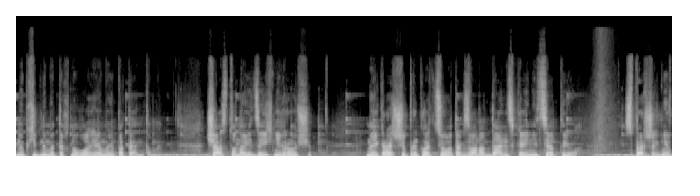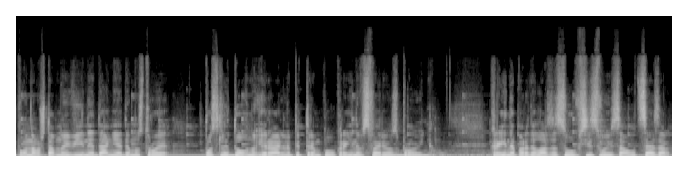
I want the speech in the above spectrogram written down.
необхідними технологіями і патентами, часто навіть за їхні гроші. Найкращий приклад цього так звана данська ініціатива. З перших днів повномасштабної війни Данія демонструє послідовну і реальну підтримку України в сфері озброєння. Країна передала ЗСУ всі свої САУ Цезар,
